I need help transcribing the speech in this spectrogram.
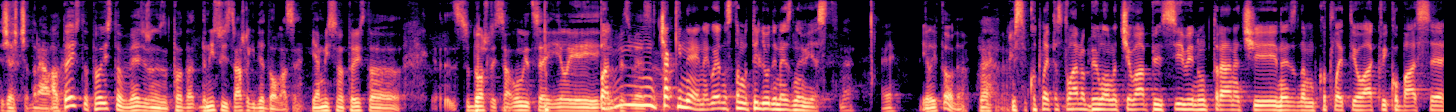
žešća drama. Ali to je isto, to isto vezano za to da, da nisu istražili gdje dolaze. Ja mislim da to isto su došli sa ulice ili, Pa ili bez veze. čak i ne, nego jednostavno ti ljudi ne znaju jest. Ne? E, je li to da? Ne. Mislim, kotlete stvarno bilo ono ćevapi sivi nutra, znači, ne znam, kotleti ovakvi, kobase,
